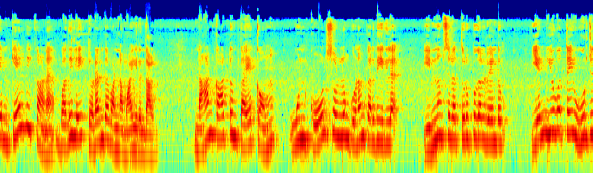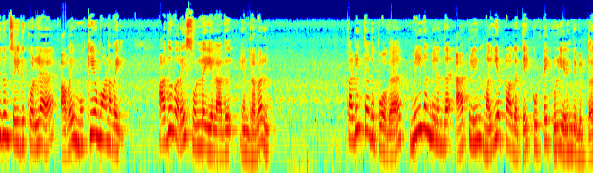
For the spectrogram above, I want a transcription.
என் கேள்விக்கான பதிலை தொடர்ந்த வண்ணமாயிருந்தாள். நான் காட்டும் தயக்கம் உன் கோல் சொல்லும் குணம் கருதி இல்லை இன்னும் சில துருப்புகள் வேண்டும். என் யுகத்தை ஊர்ஜிதம் செய்து கொள்ள அவை முக்கியமானவை. அதுவரை சொல்ல இயலாது என்றவள் கடித்தது போக மீதமிருந்த ஆப்பிளின் மையப்பாகத்தை குட்டைக்குள் எரிந்துவிட்டு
